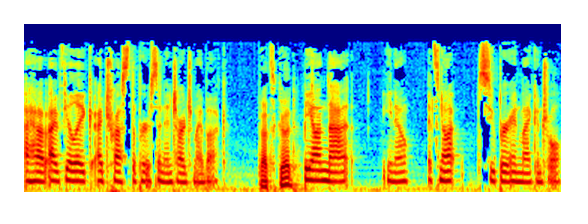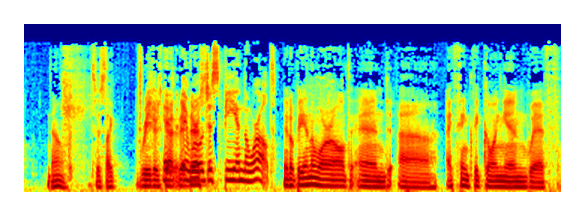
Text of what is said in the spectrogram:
I have, I feel like I trust the person in charge of my book. That's good. Beyond that, you know, it's not super in my control. No, it's just like readers got. It, it will just be in the world. It'll be in the world, and uh, I think that going in with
